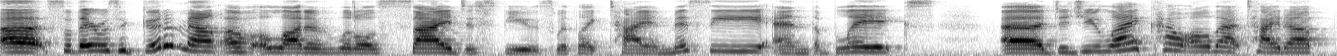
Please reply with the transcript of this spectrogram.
Uh, so there was a good amount of a lot of little side disputes with like Ty and Missy and the Blakes. Uh, did you like how all that tied up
